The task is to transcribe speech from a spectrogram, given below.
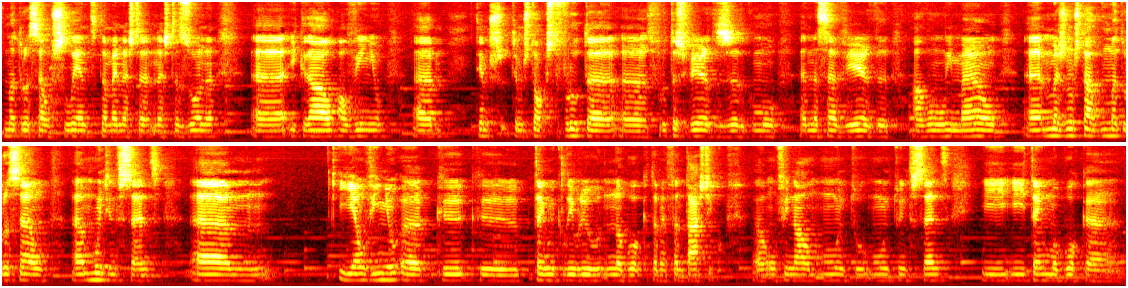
de maturação excelente também nesta, nesta zona uh, e que dá ao, ao vinho. Uh, temos, temos toques de fruta, de frutas verdes, como a maçã verde, algum limão, mas num estado de maturação muito interessante. e é um vinho que, que tem um equilíbrio na boca também fantástico. Uh, um final muito, muito interessante e, e tem uma boca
